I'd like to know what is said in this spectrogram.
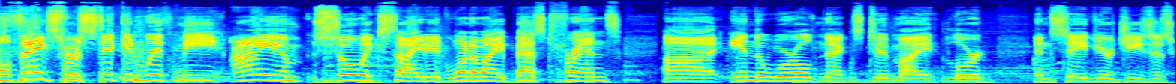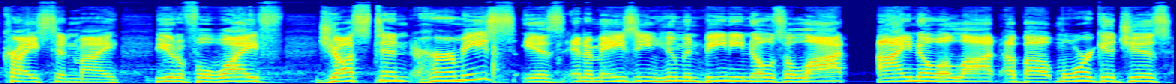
Well, thanks for sticking with me. I am so excited. One of my best friends uh, in the world, next to my Lord and Savior Jesus Christ and my beautiful wife, Justin Hermes, is an amazing human being. He knows a lot. I know a lot about mortgages.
